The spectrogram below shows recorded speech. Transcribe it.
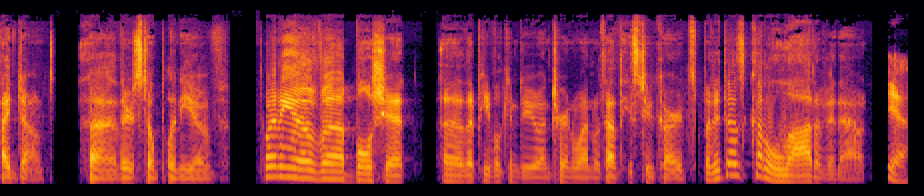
I don't. Uh, there's still plenty of plenty of uh, bullshit uh, that people can do on turn one without these two cards, but it does cut a lot of it out. Yeah,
